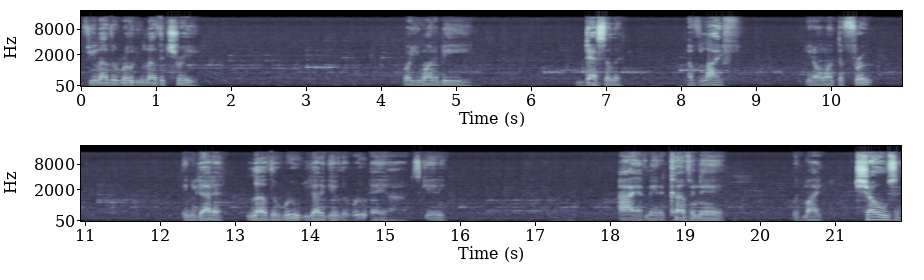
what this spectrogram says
If you love the root, you love the tree. Or you want to be desolate of life. You don't want the fruit. Then you gotta love the root. You gotta give the root a uh, let's. I have made a covenant with my chosen.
